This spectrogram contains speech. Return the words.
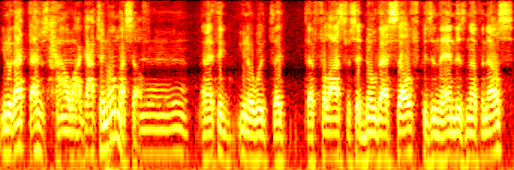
you know, that that was how I got to know myself. And I think, you know, what that, that philosopher said, know thyself, because in the end there's nothing else.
